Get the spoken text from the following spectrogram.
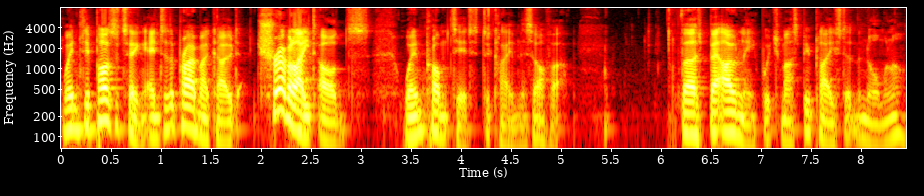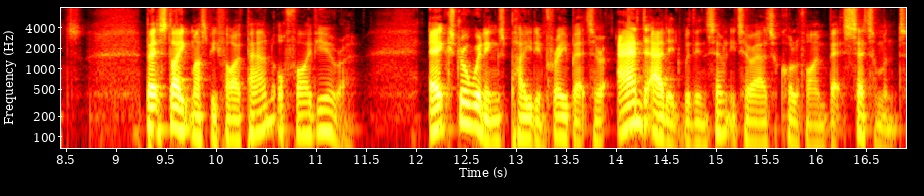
When depositing, enter the promo code treble8 odds when prompted to claim this offer. First bet only, which must be placed at the normal odds. Bet stake must be £5 or €5 Euro. Extra winnings paid in free bets are and added within 72 hours of qualifying bet settlement.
